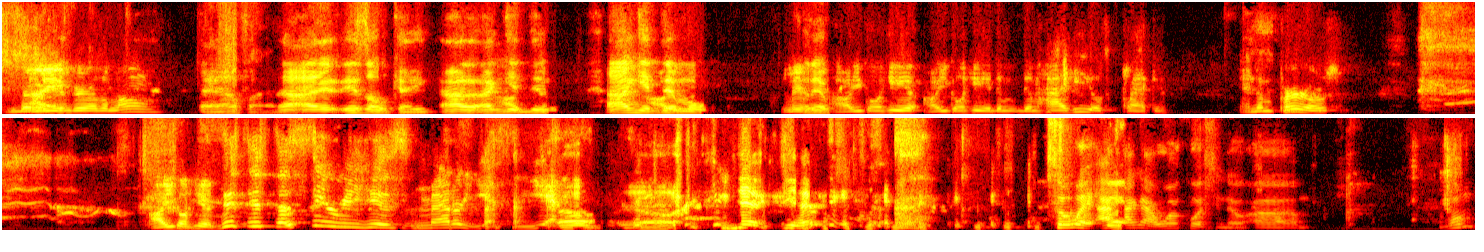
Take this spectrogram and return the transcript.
You better leave them girls alone. Man, I'm fine. I, it's okay. I, I get them. I get I'll- them. On, Listen, Whatever. all you gonna hear, all you gonna hear them them high heels clacking and them pearls. All you gonna hear, this is the serious matter. Yes, yes. oh, yeah. yes, yes. So wait, I, I got one question though. Um, one,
